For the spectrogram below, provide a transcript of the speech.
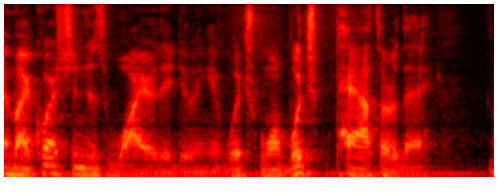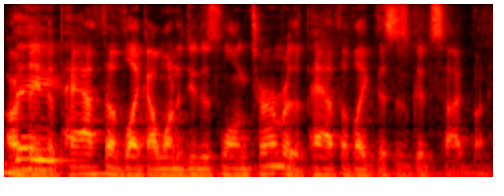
And my question is, why are they doing it? Which one? Which path are they? Are they, They- the path of like I want to do this long term, or the path of like this is good side money?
